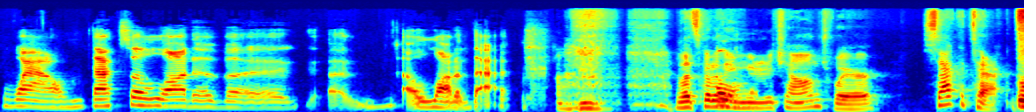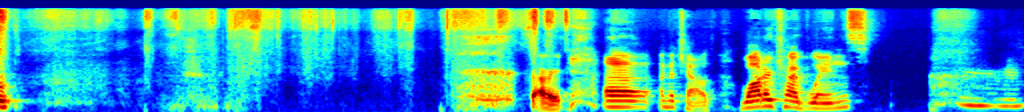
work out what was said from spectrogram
Wow, that's a lot of uh, uh a lot of that. Let's go to the Oh. immunity challenge where sack attack. Sorry, uh, I'm a child. Water Tribe wins. Mhm.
